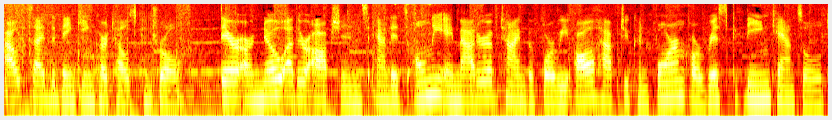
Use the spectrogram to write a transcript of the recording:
outside the banking cartel's control. There are no other options, and it's only a matter of time before we all have to conform or risk being canceled.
